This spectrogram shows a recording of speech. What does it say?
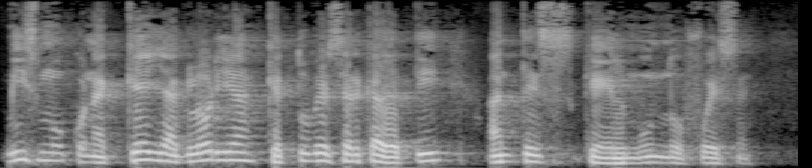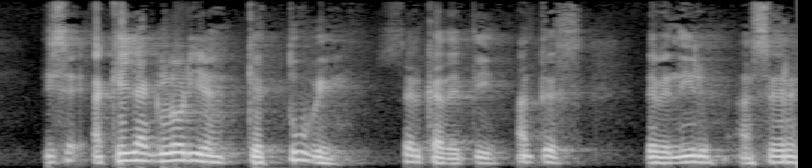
mismo con aquella gloria que tuve cerca de ti antes que el mundo fuese. Dice, aquella gloria que tuve cerca de ti antes de venir a hacer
